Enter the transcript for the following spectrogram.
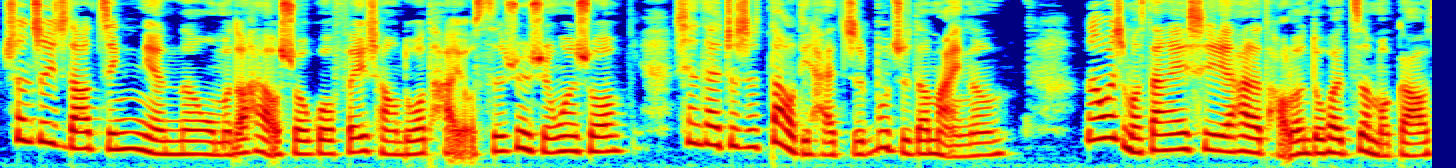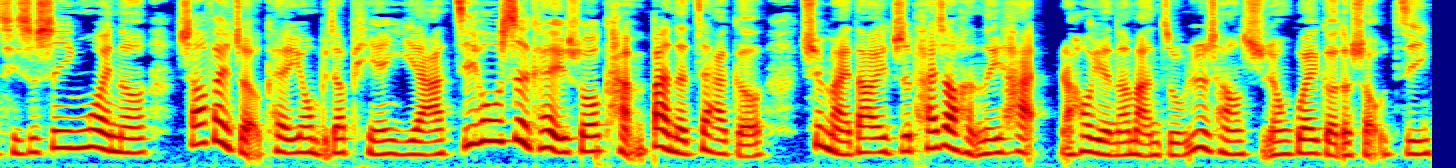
甚至一直到今年呢，我们都还有收过非常多塔友私讯询问说，现在这支到底还值不值得买呢？那为什么三 A 系列它的讨论度会这么高？其实是因为呢，消费者可以用比较便宜啊，几乎是可以说砍半的价格去买到一支拍照很厉害，然后也能满足日常使用规格的手机。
